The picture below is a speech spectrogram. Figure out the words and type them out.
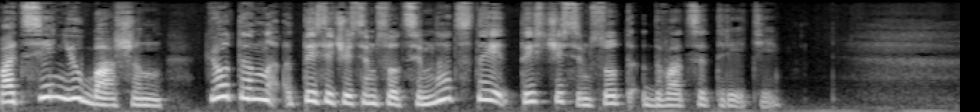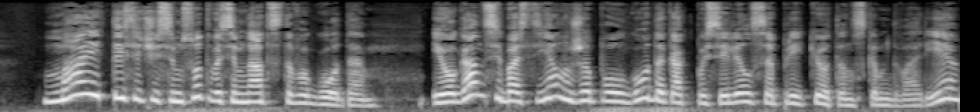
Под сенью башен. Кётен, 1717-1723. Май 1718 года. Иоганн Себастьян уже полгода как поселился при Кётенском дворе.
